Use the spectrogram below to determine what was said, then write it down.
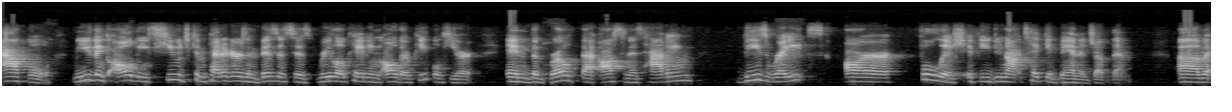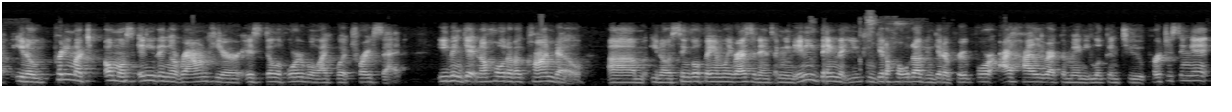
Apple. I mean, you think all these huge competitors and businesses relocating all their people here and the growth that Austin is having, these rates are foolish if you do not take advantage of them. Um, you know, pretty much almost anything around here is still affordable, like what Troy said. Even getting a hold of a condo, um, you know, single family residence. I mean, anything that you can get a hold of and get approved for, I highly recommend you look into purchasing it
